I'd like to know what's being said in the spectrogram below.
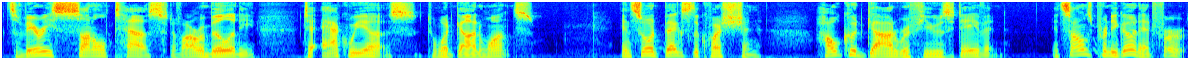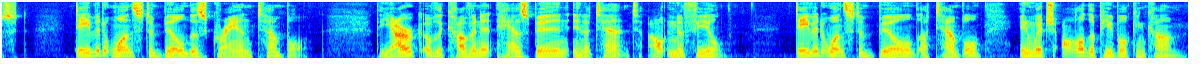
It's a very subtle test of our ability to acquiesce to what God wants. And so it begs the question how could God refuse David? It sounds pretty good at first. David wants to build this grand temple. The Ark of the Covenant has been in a tent out in a field. David wants to build a temple in which all the people can come.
